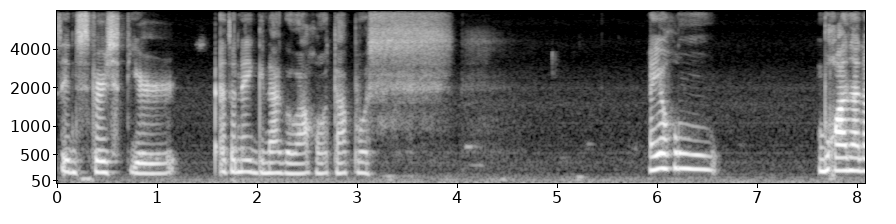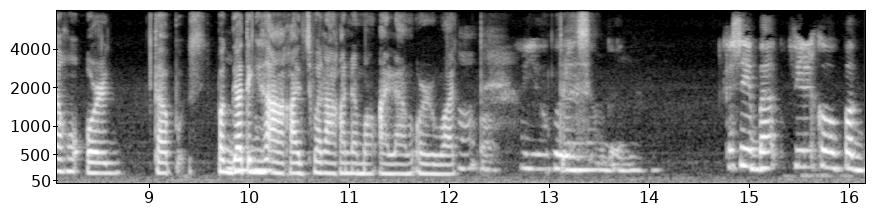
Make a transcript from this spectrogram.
since first year, ito na yung ginagawa ko. Tapos, ayokong mukha na lang akong org. Tapos, pagdating Mm. sa ACADS, wala ka namang alam or what. Oo. Ayoko Tas- ng ganun. Kasi ba, feel ko pag,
